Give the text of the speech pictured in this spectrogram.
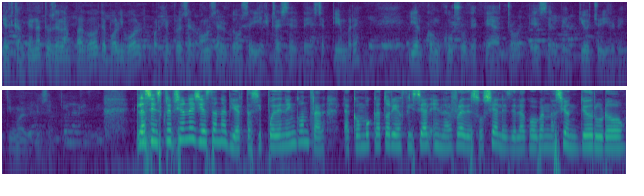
El campeonato relámpago de voleibol, por ejemplo, es el 11, el 12 y el 13 de septiembre y el concurso de teatro es el 28 y el 29 de septiembre. Las inscripciones ya están abiertas y pueden encontrar la convocatoria oficial en las redes sociales de la Gobernación de Oruro.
